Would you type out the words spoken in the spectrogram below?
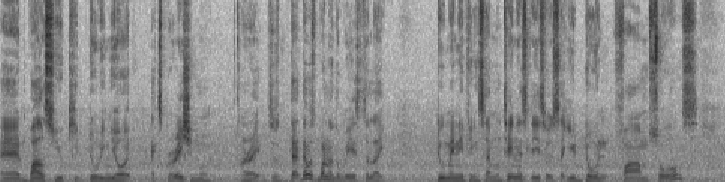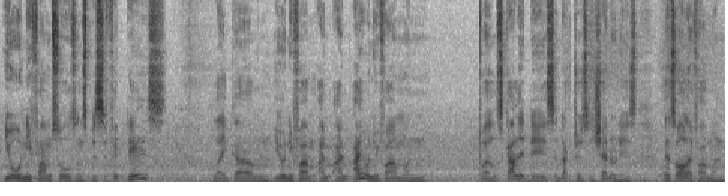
and whilst you keep doing your exploration mode. Alright, so that, that was one of the ways to like do many things simultaneously so it's like you don't farm souls. You only farm souls on specific days. Like um, you only farm I'm, I'm I only farm on well Scarlet days Seductress and Shadow days. That's all I farm on.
